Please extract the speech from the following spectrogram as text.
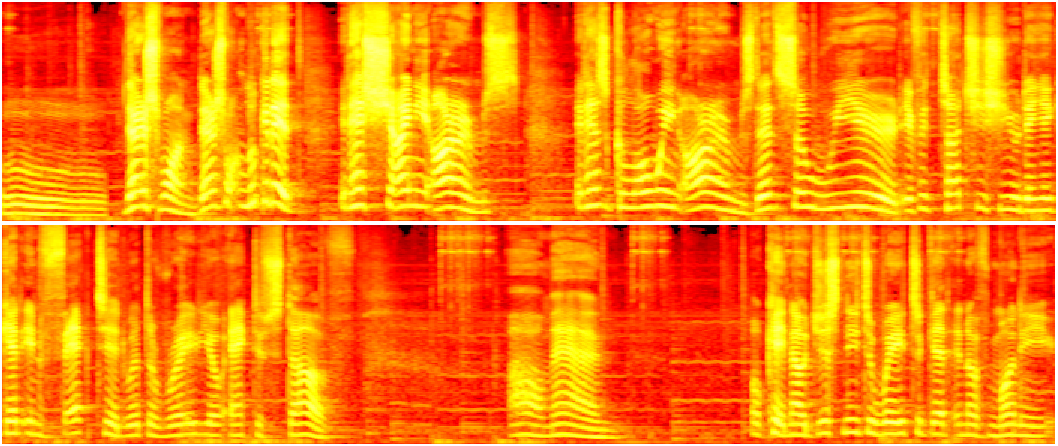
Ooh. There's one. There's one. Look at it. It has shiny arms. It has glowing arms. That's so weird. If it touches you, then you get infected with the radioactive stuff. Oh, man. Okay, now just need to wait to get enough money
